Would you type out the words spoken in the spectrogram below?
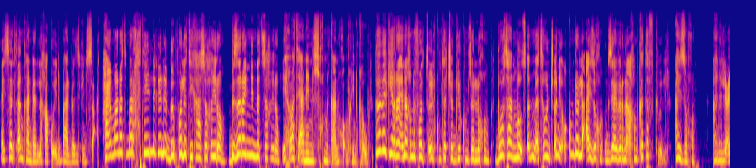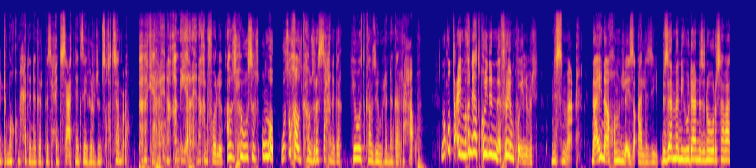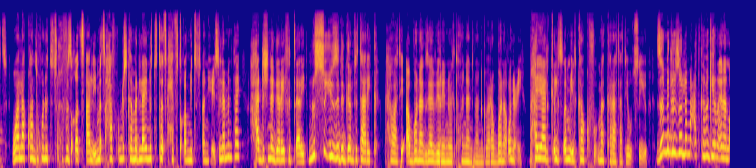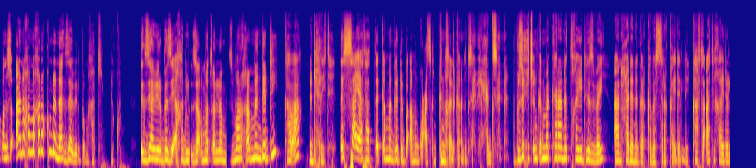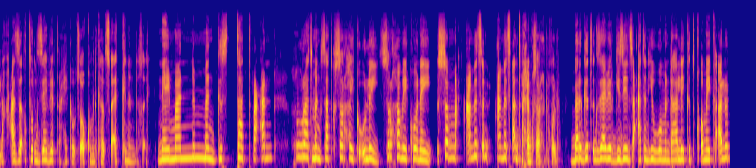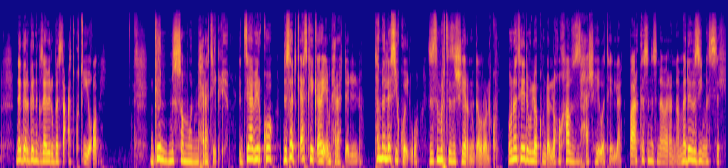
ኣይሰልጠንካ እንደለካ እኮ እዩ ድበሃል በዚ ሕጂ ሰዓት ሃይማኖት መራሕቲ የለ ገለ ብፖለቲካ ሰኺሮም ብዘረኝነት ሰኺሮም የሕዋት ኣነ ንስኹም ከኣ ንከምኡ ከይንከውን በበጌርና ኢና ክንፈልጦ ኢልኩም ተቸጊርኩም ዘለኹም ቦታን መውፅእን መእተውን ጨኒቕኩም ደሎ ኣይዞኹም እግዚኣብሔር ንኣኹም ከተፍ ክብል እዩ ኣይዞኹም ኣነ ልዕድመኩም ሓደ ነገር በዚ ሕጂ ሰዓት ናይ እግዚኣብሔር ድምፂ ክትሰምዑ በበጌርና ኢና ከም እየራ ኢና ክንፈልዮ ኣብዚ ሕውስብ እሞ ውፁ ካብ ዝረሳሕ ነገር ሂወት ካብ ዘይብሉ ነገር ረሓቑ ንቝጥዐይ ምኽንያት ኰይኑን ንእፍሬም ኮይ ልብል ንስማዕ ንኣይና ኹም ንለይ ዝቓል እዙ ብዘመን ይሁዳ ንዝነብሩ ሰባት ዋላ እኳ እንተኾነ እቲ ጽሑፍ ዝቐጻሊ እዩ መጽሓፍ ቅዱስ ከመድላይነቱ ተጻሒፉ ተቐሚጡ ጸኒሑ እዩ ስለምንታይ ሓድሽ ነገር ይፍጠር እዩ ንሱ እዩ ዝድገምቲ ታሪክ ኣሕዋት ኣቦና እግዚኣብሔር ንበልቲ ኮይና ና ንግበር ኣቦና ቕኑዕ እዩ ብሓያል ቅልጽም ኢድ ካብ ክፉእ መከራታት የውፅ እዩ ዘምድሪ ዘሎ መዓት ከመ ገርና ኢና ንቕንሱ ኣነ ከማኸረኩም ዶ ና እግዚኣብሔር ብምኻድ ልኩም እግዚኣብሔር በዚኣ ክዱ ዘቕመጠሎም ዝመርሖም መንገዲ ካብኣ ንድሕሪት እሳ እያ እታ ትጠቅም መንገዲ ብኣ ምንጓዓዝ ክንኽእል ከኣ ንእግዚኣብሔር ይሕግዘና ብብዙሕ ጭንቅን መከራ ነትኸይድ ህዝበይ ኣን ሓደ ነገር ከበስረካ ይደሊ ካብቲ ኣቲኻ ይደለካ ዓዘቕቲ እግዚኣብሔር ጥራሕ ኣይከውፅኦኩምን ከውፅአክን እንድኽእል ናይ ማንም መንግስታት ጥርዓን ሕቡራት መንግስታት ክሰርሖ ይክእሉይ ስርሖም ኣይኮነይ እሶም ዓመፅን ዓመፃን ጥራሕዮም ክሰርሑ ድኽእሉ በርግፅ እግዚኣብሔር ግዜን ሰዓትን ሂዎም እንዳሃለይ ክጥቀሞ ይከኣሉን ነገር ግን እግዚኣብሔር በሰዓት ክጥይቖም እዩ ግን ንሶም እውን ምሕረት የድልዮም እዩ እግዚኣብሔር ኮ ንሰድቅያስ ከይቀረየ ምሕረት ደልሉ ተመለስ እኮ ኢልዎ እዚ ትምህርቲ እዚ ሸር ንገብረልኩ እውነት የ ድብለኩም ደለኹ ካብዚ ዝሓሸ ህይወት የለን ብኣርከስ ንዝነበረና መደብ እዚ ይመስል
